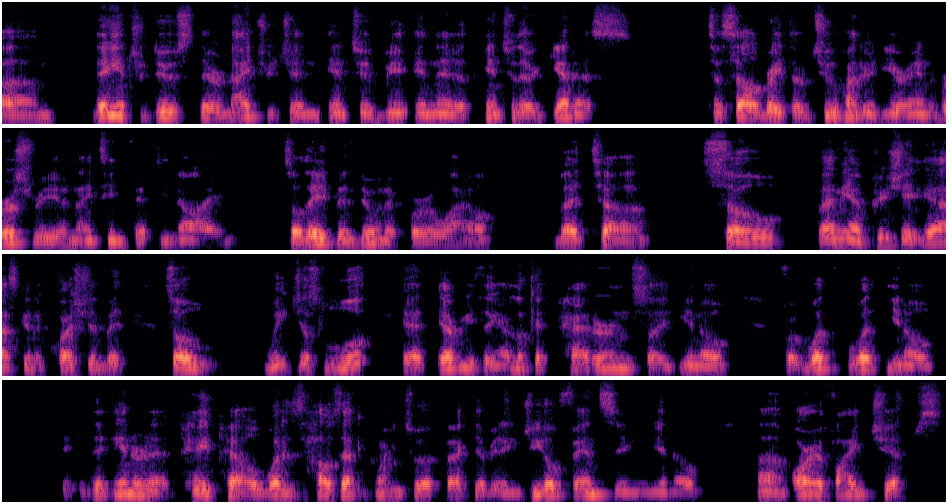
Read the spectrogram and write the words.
um, they introduced their nitrogen into be, in the, into their Guinness to celebrate their 200 year anniversary in 1959. So they've been doing it for a while. But uh, so, I mean, I appreciate you asking a question, but so we just look at everything. I look at patterns, I, you know, for what, what, you know, the internet, PayPal, what is how's that going to affect everything? Geofencing, you know, um, RFI chips,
